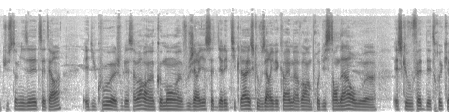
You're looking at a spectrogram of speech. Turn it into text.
customiser, etc. Et du coup, je voulais savoir comment vous gériez cette dialectique-là. Est-ce que vous arrivez quand même à avoir un produit standard ou est-ce que vous faites des trucs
